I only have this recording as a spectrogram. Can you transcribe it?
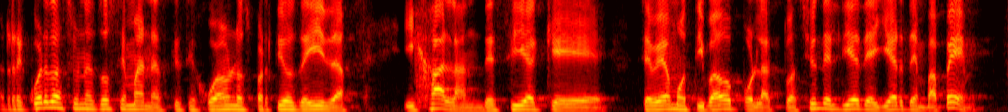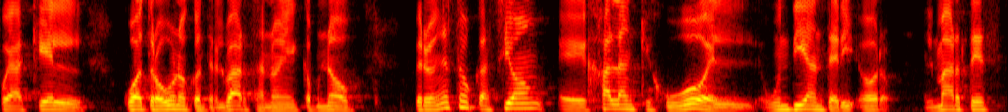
recuerdo hace unas dos semanas que se jugaron los partidos de ida y Haaland decía que se había motivado por la actuación del día de ayer de Mbappé. Fue aquel 4-1 contra el Barça, ¿no? En el Camp Nou. Pero en esta ocasión, eh, Haaland, que jugó el, un día anterior, el martes,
